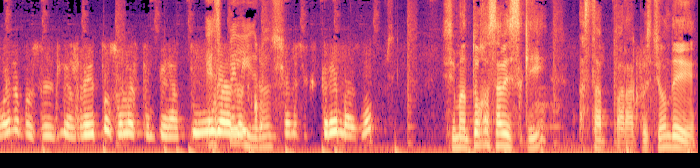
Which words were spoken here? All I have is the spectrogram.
bueno, pues el, el reto son las temperaturas, las condiciones extremas, ¿no? Se me antoja, ¿sabes qué? Hasta para cuestión de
